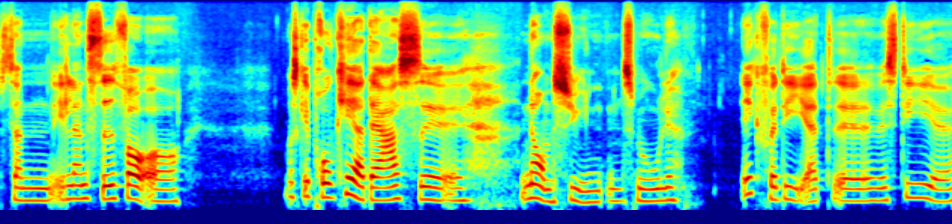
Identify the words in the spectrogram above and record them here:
sådan et eller andet sted for at måske provokere deres øh, normsyn en smule. Ikke fordi, at øh, hvis de øh,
